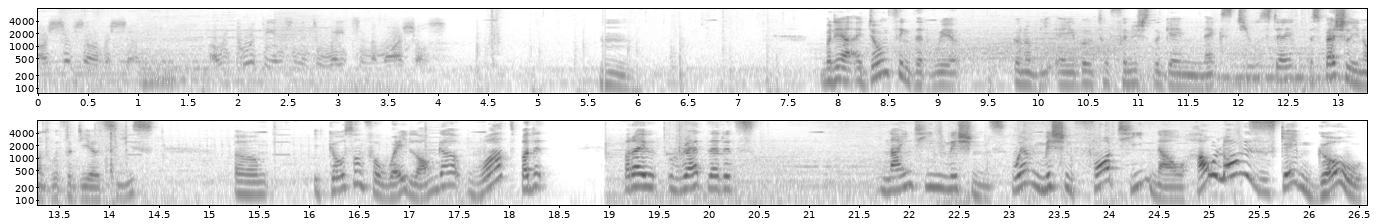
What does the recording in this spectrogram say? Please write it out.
Our ship's over soon. I'll report the incident to Waits and the marshals. Hmm. But yeah, I don't think that we're gonna be able to finish the game next Tuesday, especially not with the DLCs. Um, it goes on for way longer. What? But it, but I read that it's 19 missions. We're on mission 14 now. How long is this game go?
